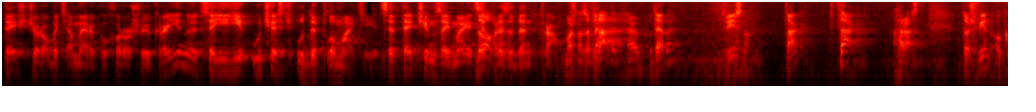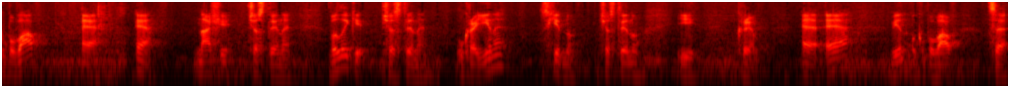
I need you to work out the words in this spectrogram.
Те, що робить Америку хорошою країною, це її участь у дипломатії. Це те, чим займається Добре. президент Трамп. Можна запитати у тебе? Звісно. Так? Так. Гаразд. Тож він окупував е, е, наші частини, великі частини України, східну частину і Крим. Е, е, він окупував це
